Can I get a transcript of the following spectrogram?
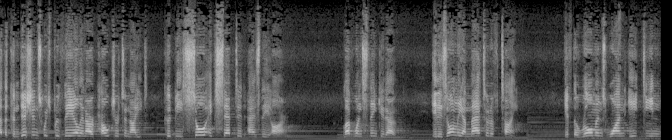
that the conditions which prevail in our culture tonight could be so accepted as they are. Loved ones, think it out. It is only a matter of time if the Romans 1.18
